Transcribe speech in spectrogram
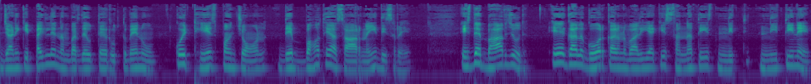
ਜਾਨੀ ਕਿ ਪਹਿਲੇ ਨੰਬਰ ਦੇ ਉੱਤੇ ਰੁਤਬੇ ਨੂੰ ਕੋਈ ਠੇਸ ਪਹੁੰਚਾਉਣ ਦੇ ਬਹੁਤੇ ਆਸਾਰ ਨਹੀਂ ਦਿਸ ਰਹੇ। ਇਸ ਦੇ ਬਾਵਜੂਦ ਇਹ ਗੱਲ ਗੌਰ ਕਰਨ ਵਾਲੀ ਹੈ ਕਿ ਸਨਅਤੀ ਨੀਤੀ ਨੇ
